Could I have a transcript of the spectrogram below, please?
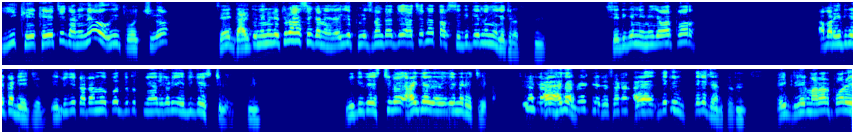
কি খেয়ে খেয়েছে জানি না ওই বলছিল সে গাড়িতে নেমে গেছিল আর সেখানে এই যে পুলিশ ভ্যানটা যে আছে না তার সেদিকে নেমে গেছিল। সেদিকে নেমে যাওয়ার পর আবার এদিকে কাটিয়েছে। এদিকে কাটানোর পর দুটো পেঁয়াজ গাড়ি এদিকে এসছিল। এদিকে এসছিল হাইজার এই মেরেছে। হ্যাঁ, দেখুন দেখেছেন তো? এই ব্রেক মারার পরে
